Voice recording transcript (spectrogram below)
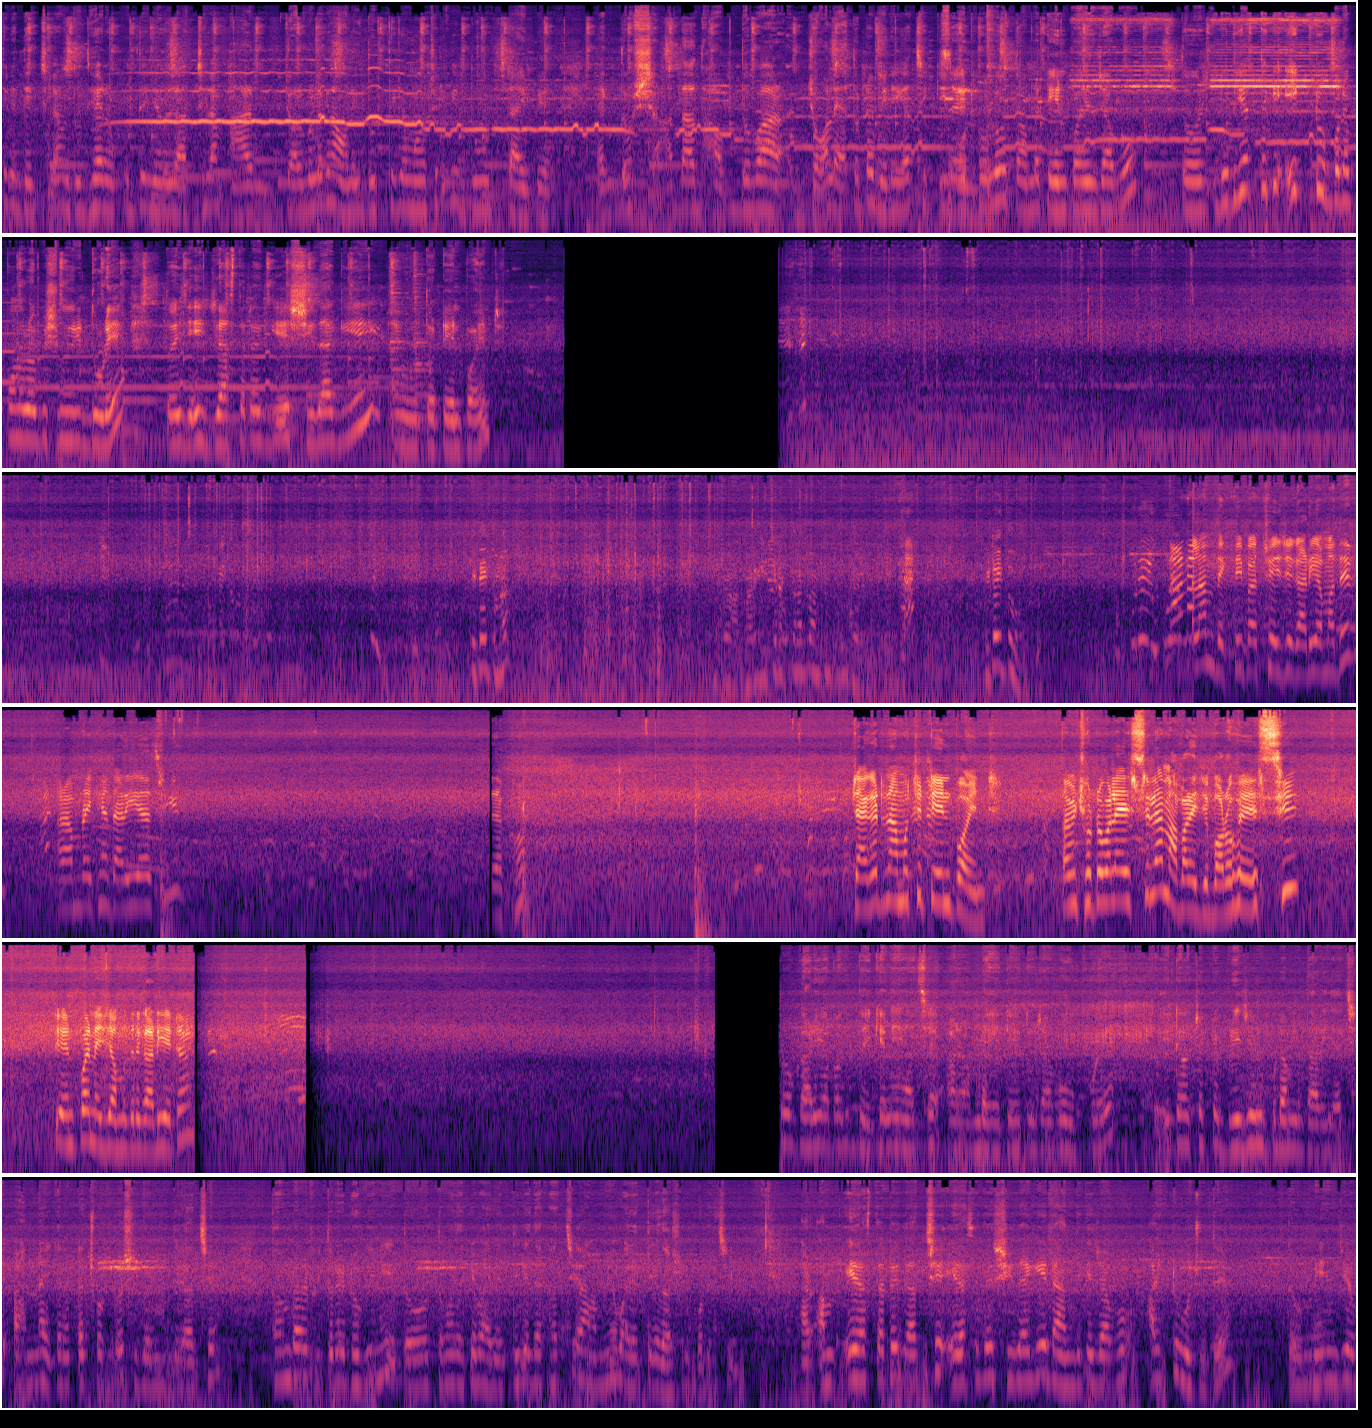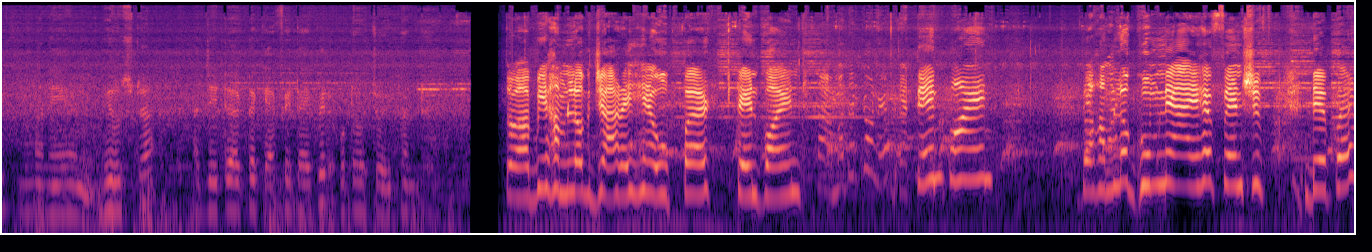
থেকে দেখছিলাম দুধিয়ার উপর দিয়ে যেতে যাচ্ছিলাম আর জলগুলো কিনা অনেক দূর থেকে মনে হচ্ছিল কি দুধ টাইপের একদম সাদা ধবধবা জল এতটা বেড়ে গেছে কি সাইড হলো তো আমরা টেন পয়েন্ট যাব। তো দুধিয়ার থেকে একটু মানে পনেরো বিশ মিনিট দূরে। তো এই যে এই রাস্তাটা গিয়ে সিধা গিয়েই তো টেন পয়েন্ট এটাই তো না এটাই তো। দেখতেই পাচ্ছ এই যে গাড়ি আমাদের। আর আমরা এখানে দাঁড়িয়ে আছি। দেখো। জায়গাটার নাম হচ্ছে টেন পয়েন্ট তো আমি ছোটোবেলায় এসেছিলাম আবার এই যে বড় হয়ে এসেছি। টেন পয়েন্ট এই যে আমাদের গাড়ি এটা তো গাড়ি আপাতত এখানেই আছে আর আমরা হেঁটে হেঁটে যাব উপরে তো এটা হচ্ছে একটা ব্রিজের উপরে আমরা দাঁড়িয়ে আছি আর না এখানে একটা ছোট্ট শিবের মন্দির আছে তো আমরা আর ভিতরে ঢুকিনি তো তোমাদেরকে বাইরের দিকে দেখাচ্ছি আর আমিও বাইরের থেকে দর্শন করেছি আর আম- এই রাস্তাটায় যাচ্ছে এই রাস্তাতে সিধা গিয়ে ডান দিকে যাব আর একটু উঁচুতে তো মেন যে মানে ভিউজটা আর যেটা একটা ক্যাফে টাইপের ওটা হচ্ছে ওইখানটা तो अभी हम लोग जा रहे हैं ऊपर टेन पॉइंट टेन पॉइंट तो हम लोग घूमने आए हैं फ्रेंडशिप डे पर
